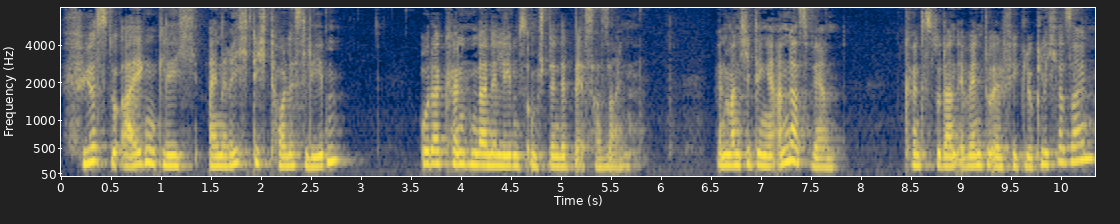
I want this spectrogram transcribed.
Führst du eigentlich ein richtig tolles Leben? Oder könnten deine Lebensumstände besser sein? Wenn manche Dinge anders wären, könntest du dann eventuell viel glücklicher sein?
